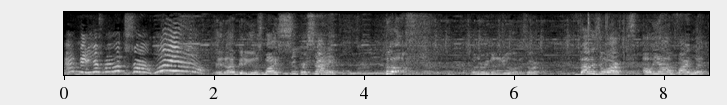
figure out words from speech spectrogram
I'm gonna use my Whip Star. Wow! And I'm gonna use my Supersonic. Huh. What are we gonna do, Bulbasaur? Bulbasaur! Oh yeah, Vine Whip.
